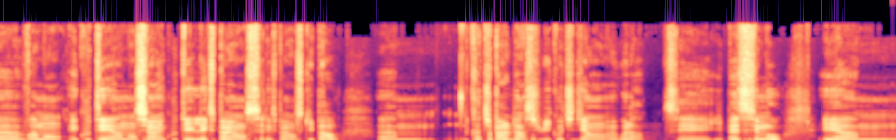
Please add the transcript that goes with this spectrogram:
euh, vraiment écoutez un ancien, écoutez l'expérience, c'est l'expérience qui parle. Euh, quand il parle d'un suivi quotidien, euh, voilà, c'est il pèse ses mots. Et euh,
